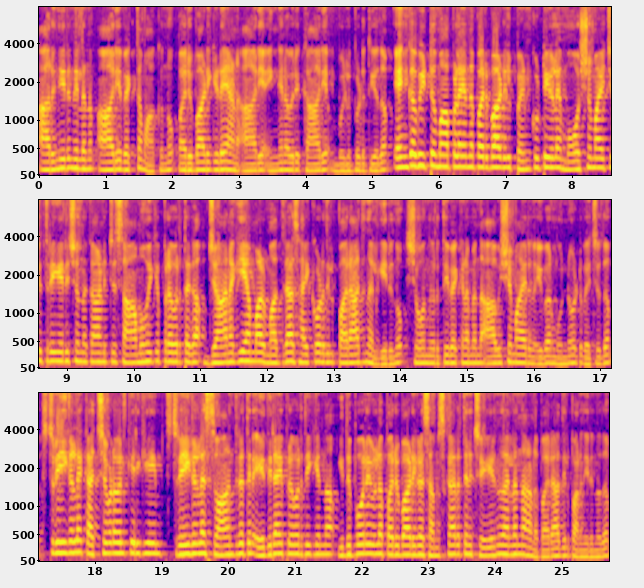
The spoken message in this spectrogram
അറിഞ്ഞിരുന്നില്ലെന്നും ആര്യ വ്യക്തമാക്കുന്നു. പരിപാടിക്കിടെയാണ് ആര്യ ഇങ്ങനെ ഒരു കാര്യം വെളിപ്പെടുത്തിയത്. എങ്ക വീട്ടു മാപ്പിള എന്ന പരിപാടിയിൽ പെൺകുട്ടികളെ മോശമായി ചിത്രീകരിച്ചെന്ന് കാണിച്ച് സാമൂഹിക പ്രവർത്തക ജാനകി അമ്മാൾ മദ്രാസ് ഹൈക്കോടതിയിൽ പരാതി നൽകിയിരുന്നു. ഷോ നിർത്തിവെക്കണമെന്ന ആവശ്യമായിരുന്നു ഇവർ മുന്നോട്ട് വെച്ചത്. സ്ത്രീകളെ കച്ചവടവൽക്കരിക്കുകയും സ്ത്രീകളുടെ സ്വാതന്ത്ര്യത്തിന് എതിരായി പ്രവർത്തിക്കുന്ന ഇതുപോലെയുള്ള പരിപാടികൾ സംസ്കാരത്തിന് ചേരുന്നതല്ലെന്നാണ് പരാതിയിൽ പറഞ്ഞിരുന്നത്.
